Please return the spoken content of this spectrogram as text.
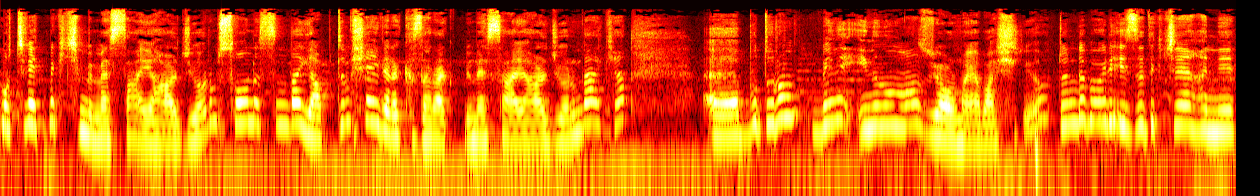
motive etmek için bir mesai harcıyorum. Sonrasında yaptığım şeylere kızarak bir mesai harcıyorum derken e, bu durum beni inanılmaz yormaya başlıyor. Dün de böyle izledikçe hani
